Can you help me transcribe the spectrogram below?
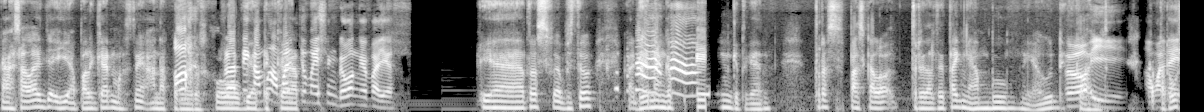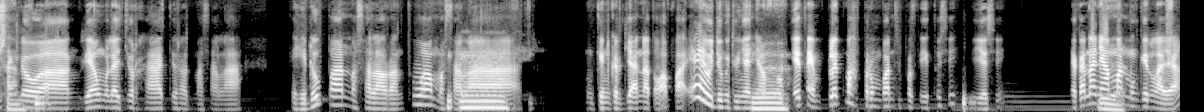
ngasal aja. Iya apalagi kan maksudnya anak Oh, pengurusku berarti biar kamu dekat. Cuma iseng doang ya pak ya? Iya terus habis itu dia nanggepin gitu kan. Terus pas kalau cerita-cerita nyambung ya udah Oh iya, awalnya iseng doang. Dia mulai curhat, curhat masalah kehidupan, masalah orang tua, masalah mungkin kerjaan atau apa. Eh ujung-ujungnya Iya. nyambung. Ya template mah perempuan seperti itu sih. Iya sih. Ya karena Iya. nyaman mungkin lah ya.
